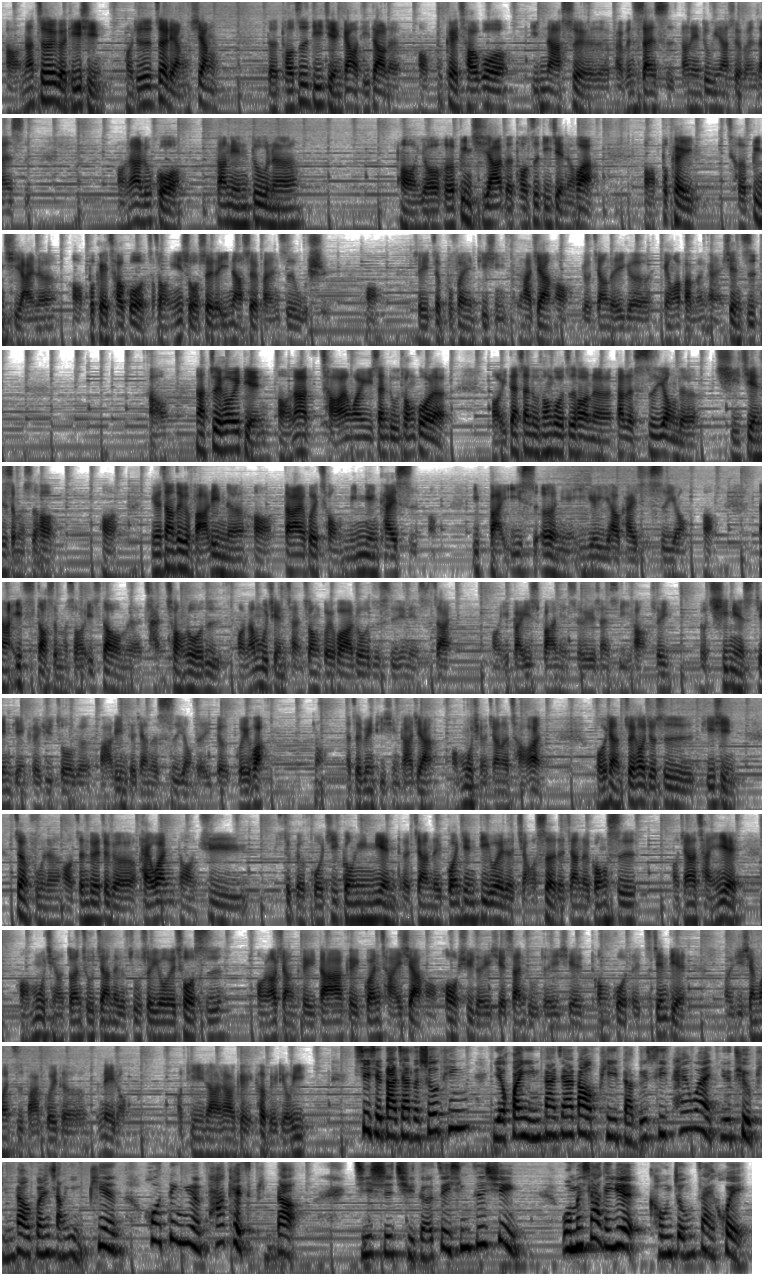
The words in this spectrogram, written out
好，那最后一个提醒哦，就是这两项的投资抵减刚好提到了哦，不可以超过应纳税额的百分之三十，当年度应纳税百分之三十。哦，那如果当年度呢，哦有合并其他的投资抵减的话，哦不可以合并起来呢，哦不可以超过总营所税的应纳税百分之五十。哦，所以这部分也提醒大家哦，有这样的一个天花板门槛限制。好，那最后一点哦，那草案万一三读通过了。哦，一旦三读通过之后呢，它的适用的期间是什么时候？哦，因为像这个法令呢，哦，大概会从明年开始，哦，一百一十二年一月一号开始适用，哦，那一直到什么时候？一直到我们的产创落日，哦，那目前产创规划落日时间点是在哦一百一十八年十二月三十一号，所以有七年时间点可以去做个法令的这样的适用的一个规划，哦，那这边提醒大家，哦，目前有这样的草案，我想最后就是提醒政府呢，哦，针对这个台湾哦具这个国际供应链的这样的关键地位的角色的这样的公司，哦，这样的产业，哦，目前有端出这样的一个注税优惠措施，哦，然后想可以大家可以观察一下，哦，后续的一些三读的一些通过的时间点，以及相关执法规的内容，哦，提醒大家可以特别留意。谢谢大家的收听，也欢迎大家到 PwC Taiwan YouTube 频道观赏影片或订阅 Podcast 频道，及时取得最新资讯。我们下个月空中再会。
